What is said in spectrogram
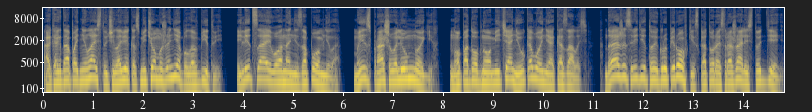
а когда поднялась, то человека с мечом уже не было в битве, и лица его она не запомнила. Мы спрашивали у многих, но подобного меча ни у кого не оказалось. Даже среди той группировки, с которой сражались тот день.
